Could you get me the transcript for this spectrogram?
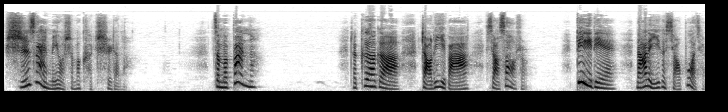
实在没有什么可吃的了，怎么办呢？这哥哥找了一把小扫帚，弟弟拿了一个小簸箕，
